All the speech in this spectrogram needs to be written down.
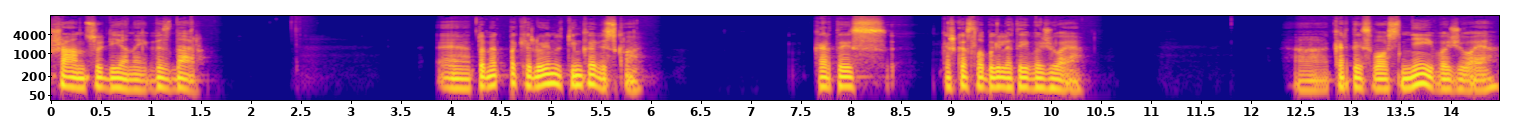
šansų dienai vis dar. E, tuomet pakeliui nutinka visko. kartais kažkas labai lietai važiuoja. Kartais vos neįvažiuoja,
